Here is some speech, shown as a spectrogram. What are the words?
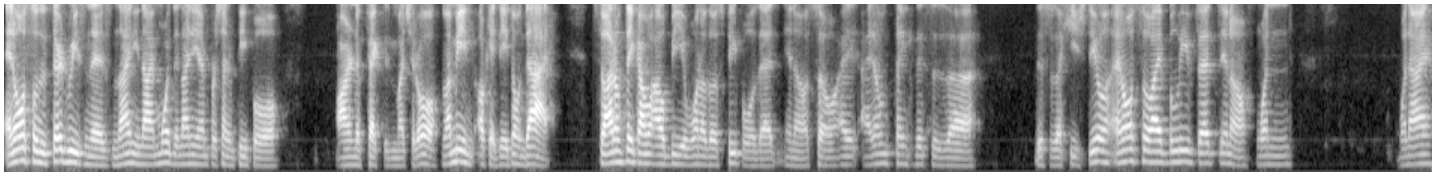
And also the third reason is 99 more than 99% of people aren't affected much at all. I mean, okay, they don't die. So I don't think I'll, I'll be one of those people that, you know, so I, I don't think this is a, this is a huge deal. And also I believe that, you know, when when I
